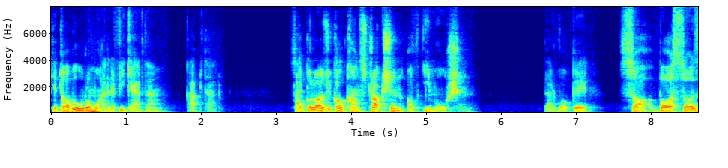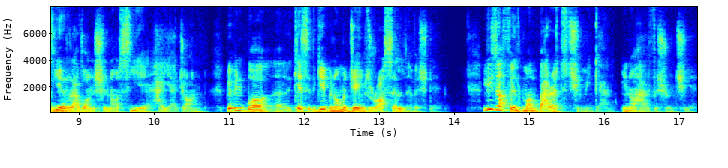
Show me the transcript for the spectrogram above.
کتاب او رو معرفی کردم قبلتر. Psychological Construction of Emotion. در واقع بازسازی روانشناسی هیجان. ببین با کسی دیگه به نام جیمز راسل نوشته. لیزا فیلدمان بارت چی میگن؟ اینا حرفشون چیه؟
